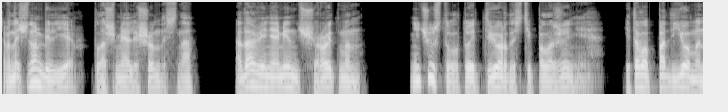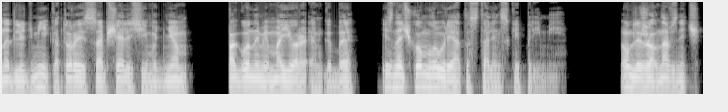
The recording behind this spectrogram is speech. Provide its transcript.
В ночном белье, плашмя, лишенный сна, Адам Вениаминович Ройтман не чувствовал той твердости положения и того подъема над людьми, которые сообщались ему днем погонами майора МГБ и значком лауреата сталинской премии. Он лежал навзничь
